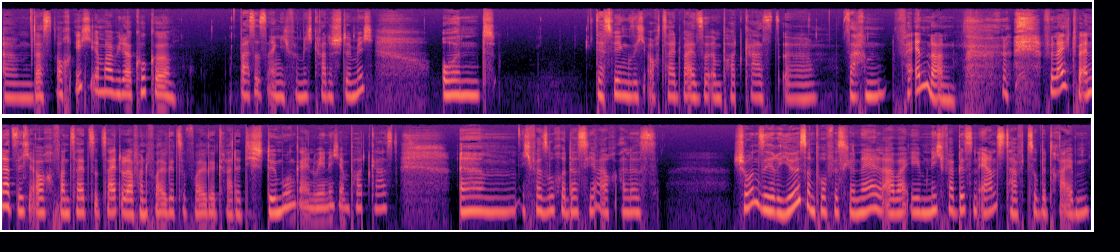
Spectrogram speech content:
ähm, dass auch ich immer wieder gucke, was ist eigentlich für mich gerade stimmig und deswegen sich auch zeitweise im Podcast äh, Sachen verändern. Vielleicht verändert sich auch von Zeit zu Zeit oder von Folge zu Folge gerade die Stimmung ein wenig im Podcast. Ähm, ich versuche das hier auch alles schon seriös und professionell, aber eben nicht verbissen ernsthaft zu betreiben,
